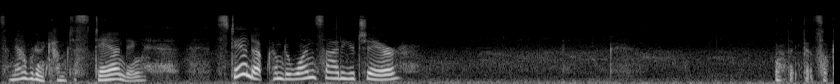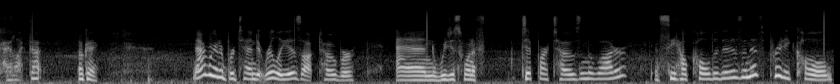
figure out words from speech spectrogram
So now we're going to come to standing. Stand up, come to one side of your chair. I think that's okay like that. Okay. Now we're going to pretend it really is October and we just want to dip our toes in the water and see how cold it is and it's pretty cold.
